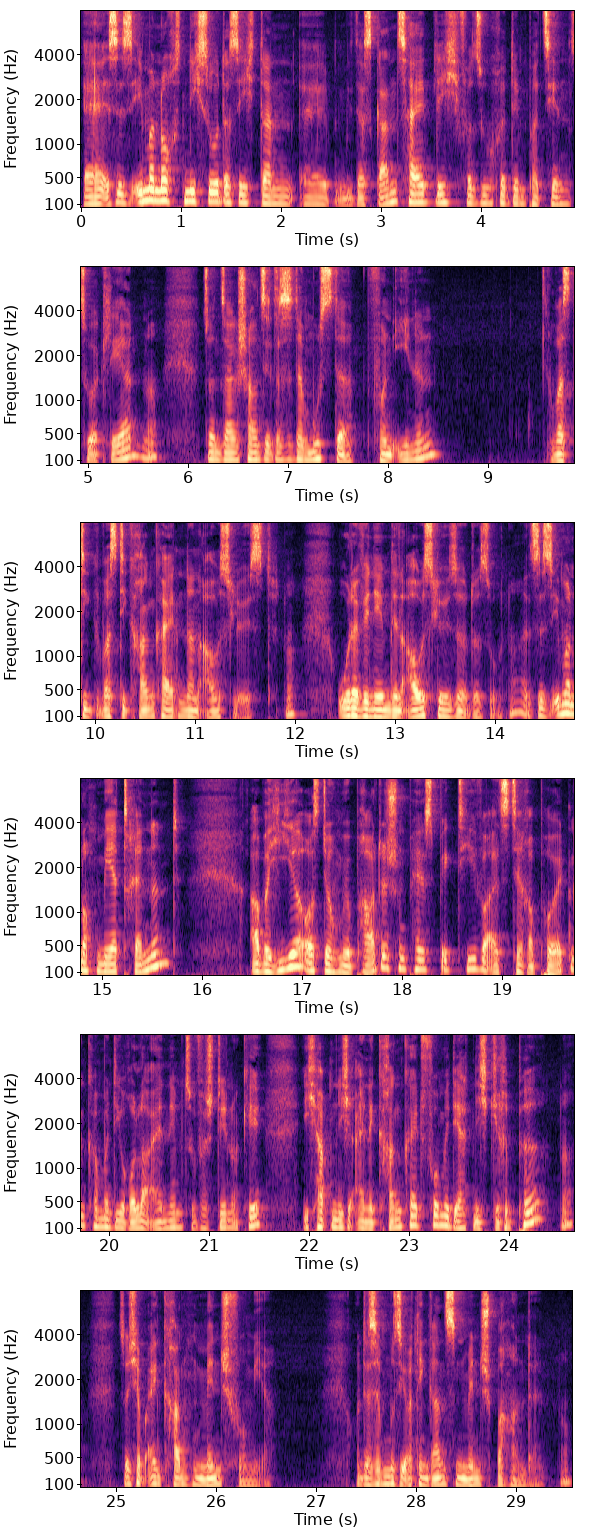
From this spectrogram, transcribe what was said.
Äh, es ist immer noch nicht so, dass ich dann äh, das ganzheitlich versuche, dem Patienten zu erklären, ne? sondern sage, schauen Sie, das ist der Muster von Ihnen was die, was die Krankheiten dann auslöst. Ne? Oder wir nehmen den Auslöser oder so. Ne? Es ist immer noch mehr trennend, aber hier aus der homöopathischen Perspektive als Therapeuten kann man die Rolle einnehmen, zu verstehen, okay, ich habe nicht eine Krankheit vor mir, der hat nicht Grippe, ne, sondern ich habe einen kranken Mensch vor mir. Und deshalb muss ich auch den ganzen Mensch behandeln. Ne.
